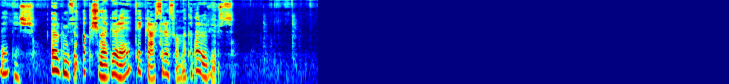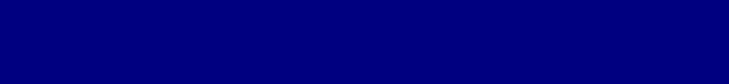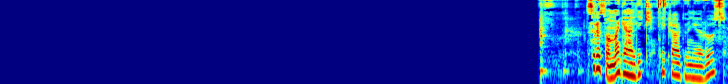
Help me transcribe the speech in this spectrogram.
ve 5. Örgümüzün akışına göre tekrar sıra sonuna kadar örüyoruz. Sıra sonuna geldik. Tekrar dönüyoruz.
